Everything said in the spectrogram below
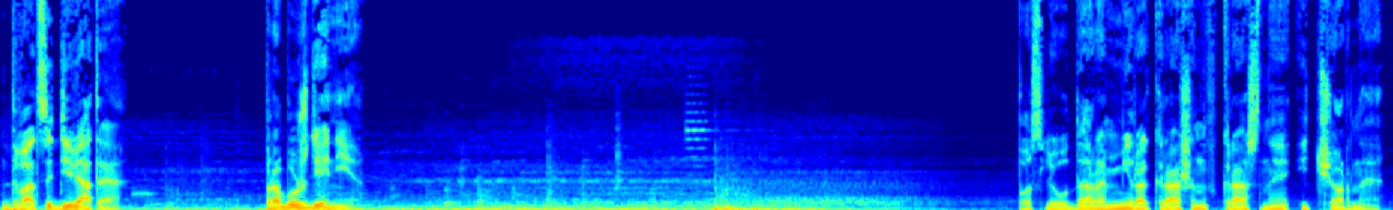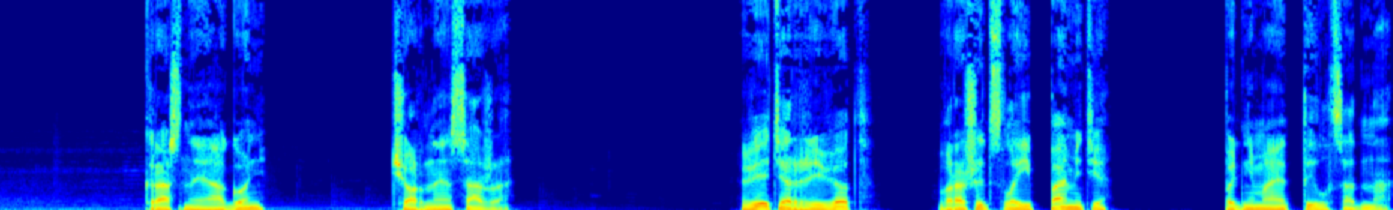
29. Пробуждение. После удара мир окрашен в красное и черное. Красное — огонь, черная — сажа. Ветер ревет, ворошит слои памяти, поднимает тыл со дна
